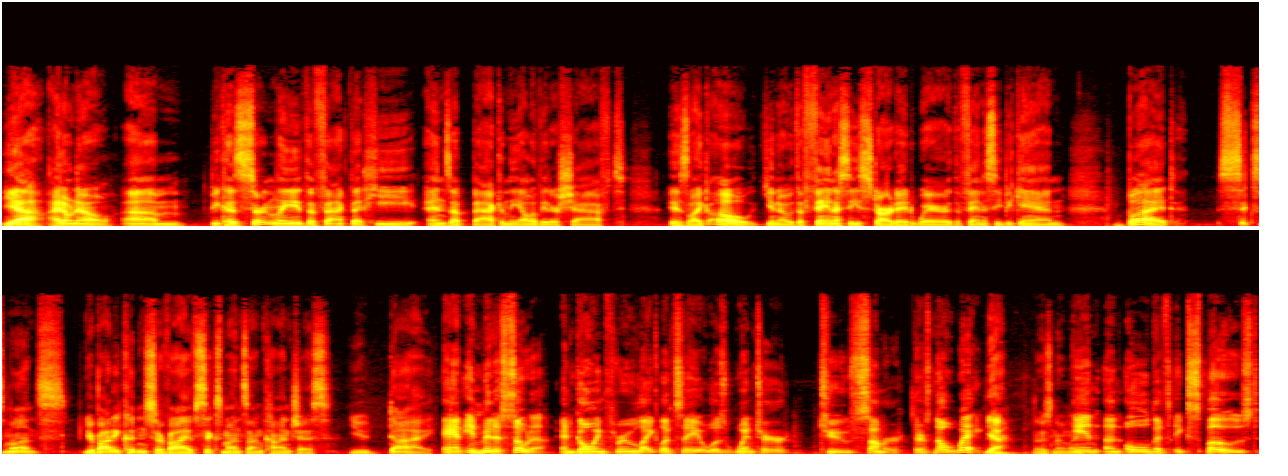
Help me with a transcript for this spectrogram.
Yeah, I don't know. Um, because certainly the fact that he ends up back in the elevator shaft is like, oh, you know, the fantasy started where the fantasy began, but six months, your body couldn't survive six months unconscious. You die. and in Minnesota, and going through like let's say it was winter to summer. There's no way. Yeah, there's no way. in an old that's exposed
